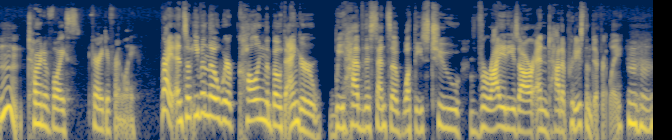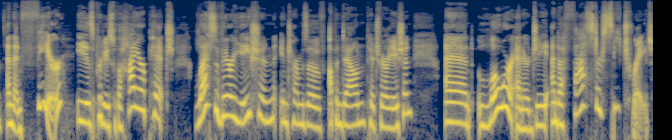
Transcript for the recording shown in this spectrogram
mm. tone of voice very differently. Right. And so even though we're calling them both anger, we have this sense of what these two varieties are and how to produce them differently. Mm-hmm. And then fear is produced with a higher pitch, less variation in terms of up and down pitch variation, and lower energy and a faster speech rate,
